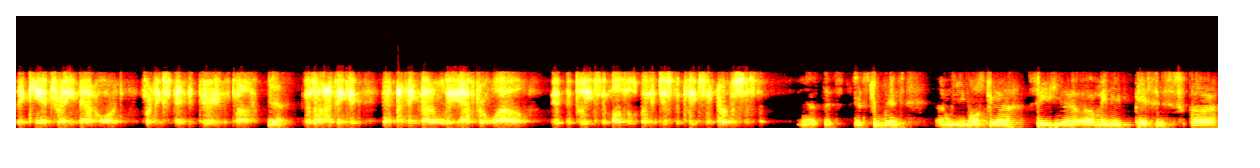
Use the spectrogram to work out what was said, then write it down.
they can't train that hard for an extended period of time Yeah, because I, think it. I think not only after a while it depletes the muscles, but it just depletes the nervous system. yeah, that's that's true. And uh, we in Austria say here uh, many passes uh,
